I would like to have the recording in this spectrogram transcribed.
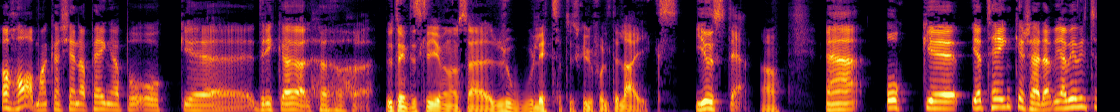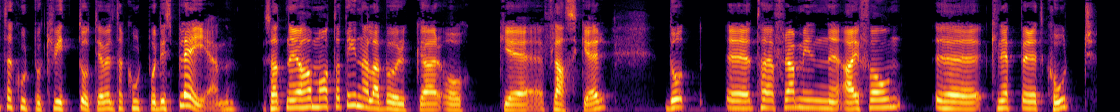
jaha, man kan tjäna pengar på att eh, dricka öl. Du tänkte skriva något så här roligt så att du skulle få lite likes. Just det. Ja. Och eh, jag tänker så här, jag vill inte ta kort på kvittot, jag vill ta kort på displayen. Så att när jag har matat in alla burkar och eh, flaskor, då eh, tar jag fram min iPhone, eh, knäpper ett kort,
